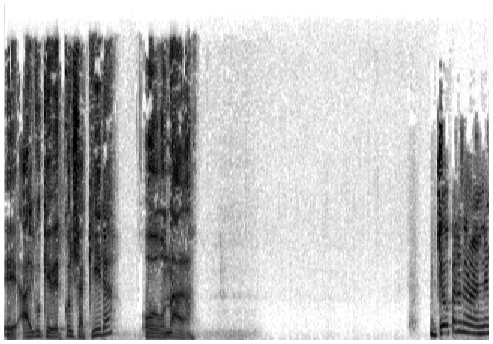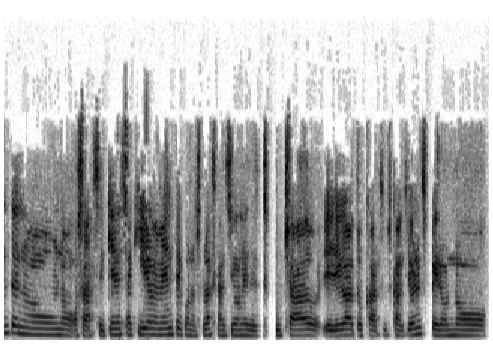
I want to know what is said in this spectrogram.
eh, algo que ver con Shakira o nada? Yo personalmente no, no, o sea, sé quién es Shakira, obviamente, conozco las canciones, he escuchado, he llegado a tocar sus canciones, pero no,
